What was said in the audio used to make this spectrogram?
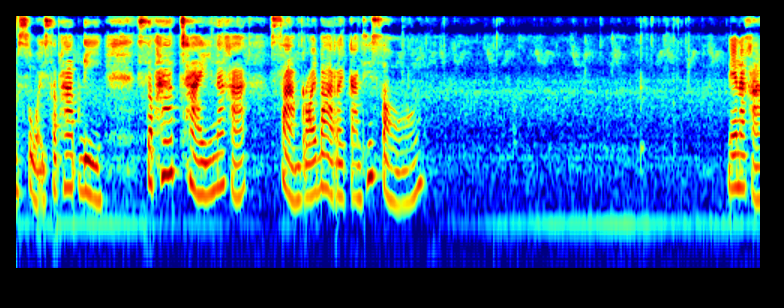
ำสวยสภาพดี สภาพใช้นะคะ 300 บาทรายการที่สองเนี่ยนะคะ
